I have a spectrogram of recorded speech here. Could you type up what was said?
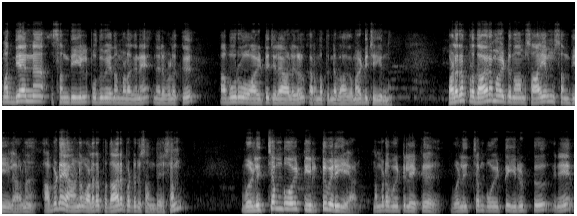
മധ്യാഹ്ന സന്ധ്യയിൽ പൊതുവെ നമ്മളങ്ങനെ നിലവിളക്ക് അപൂർവമായിട്ട് ചില ആളുകൾ കർമ്മത്തിന്റെ ഭാഗമായിട്ട് ചെയ്യുന്നു. വളരെ പ്രധാനമായിട്ട് നാം സായം സന്ധ്യയിലാണ്. അവിടെയാണ് വളരെ പ്രധാനപ്പെട്ട ഒരു സന്ദേശം. വെളിച്ചം പോയിട്ട് ഇരുട്ട് വരികയാണ്. നമ്മുടെ വീട്ടിലേക്ക് വെളിച്ചം പോയിട്ട് ഇരുട്ടിനെ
